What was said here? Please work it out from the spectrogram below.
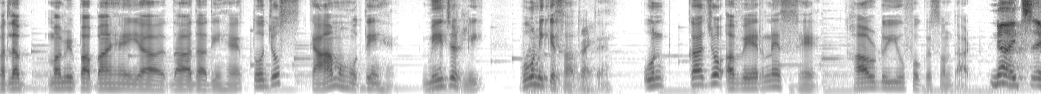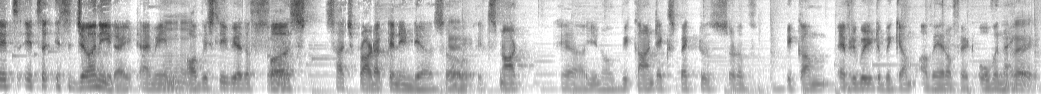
मतलब मम्मी पापा हैं या दादा दादी हैं तो जो स्कैम होते हैं मेजरली वो उन्हीं के साथ होते हैं उनका जो अवेयरनेस है how do you focus on that no it's it's it's a, it's a journey right i mean mm-hmm. obviously we are the first right. such product in india so right. it's not uh, you know we can't expect to sort of become everybody to become aware of it overnight right.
